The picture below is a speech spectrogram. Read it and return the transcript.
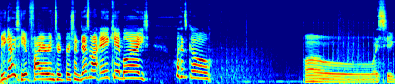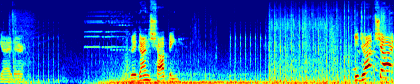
You guys hip fire in third person? That's my AK, boys! Let's go! Oh. I see a guy there. The gun shopping. He drop shot!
